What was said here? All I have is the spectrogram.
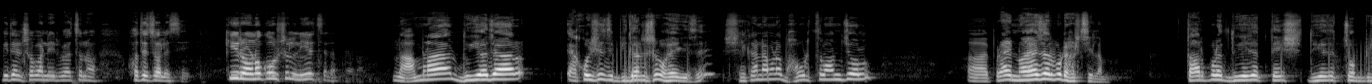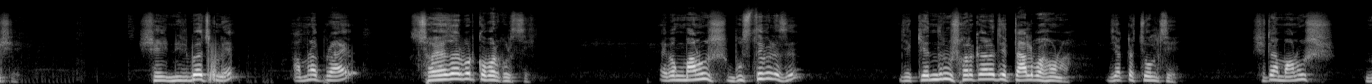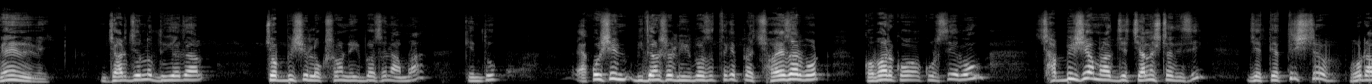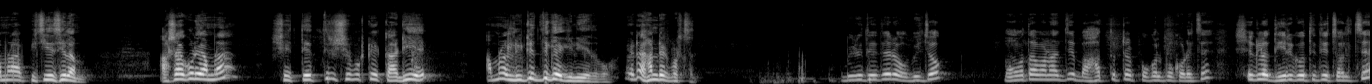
বিধানসভা নির্বাচন হতে চলেছে। কি রণকৌশল নিয়েছেন আপনারা? না, আমরা দুই হাজার একুশে যে বিধানসভা হয়ে গেছে, সেখানে আমরা ভারতের অঞ্চল প্রায় নয় হাজার ভোট হারছিলাম। তারপরে দুই হাজার তেইশ, দুই হাজার চব্বিশে সেই নির্বাচনে আমরা প্রায় ছয় হাজার ভোট কভার করছি। এবং মানুষ বুঝতে পেরেছে যে কেন্দ্রীয় সরকারের যে টালবাহনা যে একটা চলছে, সেটা মানুষ মেনে নেয়নি। যার জন্য দুই হাজার চব্বিশে লোকসভা নির্বাচনে আমরা কিন্তু একুশে বিধানসভা নির্বাচন থেকে প্রায় ছয় হাজার ভোট কভার করছি এবং ছাব্বিশে আমরা যে চ্যালেঞ্জটা দিছি, যে তেত্রিশশো ভোট আমরা পিছিয়েছিলাম, আশা করি আমরা সেই তেত্রিশশো ভোটকে কাটিয়ে আমরা লিটের দিকে এগিয়ে নিয়ে দেবো এটা হান্ড্রেড পার্সেন্ট। বিরোধীদের অভিযোগ মমতা ব্যানার্জি বাহাত্তরটা প্রকল্প করেছে, সেগুলো ধীর গতিতে চলছে,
